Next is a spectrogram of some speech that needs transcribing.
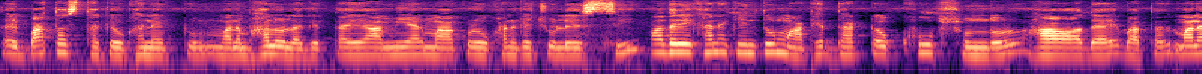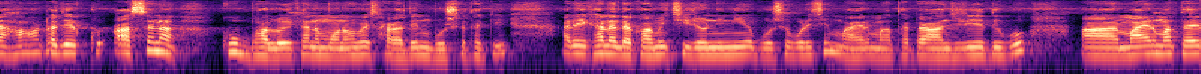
তাই বাতাস থাকে ওখানে একটু মানে ভালো লাগে। তাই আমি আর মা করে ওখানকে চলে এসেছি। আমাদের এখানে কিন্তু মাঠের ধারটাও খুব সুন্দর, হাওয়া দেয়, বাতাস মানে হাওয়াটা যে আসে না, খুব ভালো। এখানে মনে হবে সারাদিন বসে থাকি। আর এখানে দেখো আমি চিরনি নিয়ে বসে পড়েছি, মায়ের মাথাটা আঁজড়িয়ে দেবো। আর মায়ের মাথায়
